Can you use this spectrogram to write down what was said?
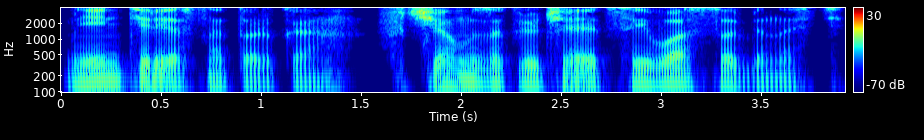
Мне интересно только, в чем заключается его особенность?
